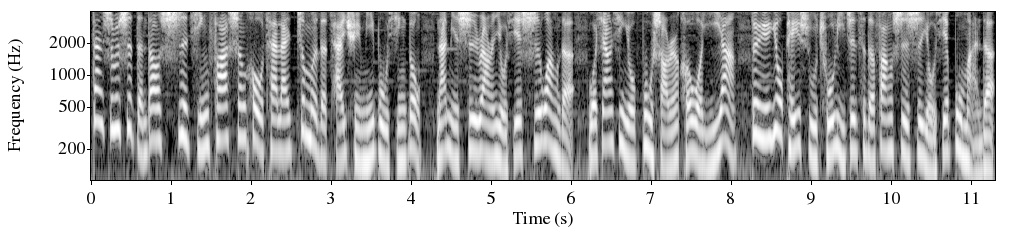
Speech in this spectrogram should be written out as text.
但是不是等到事情发生后才来这么的采取弥补行动，难免是让人有些失望的。我相信有不少人和我一样，对于幼培署处理这次的方式是有些不满的。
